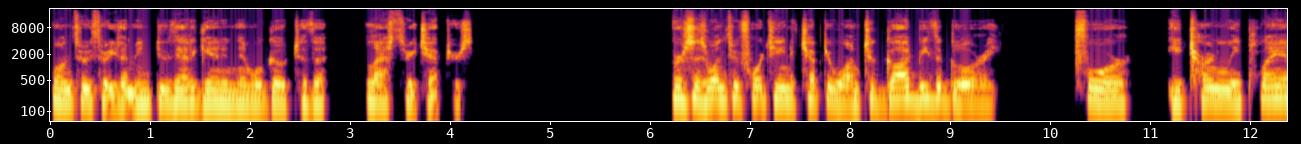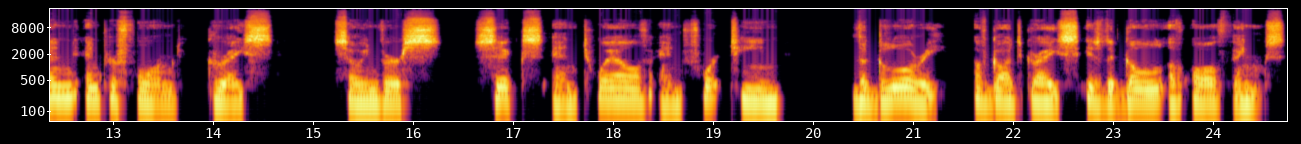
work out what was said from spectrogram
one through three. Let me do that again, and then we'll go to the last three chapters. Verses 1 through 14 of chapter 1 To God be the glory for eternally planned and performed grace. So in verse 6 and 12 and 14, the glory of God's grace is the goal of all things.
